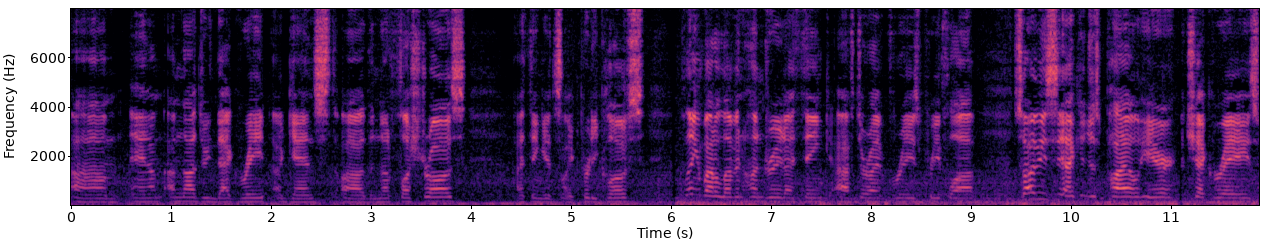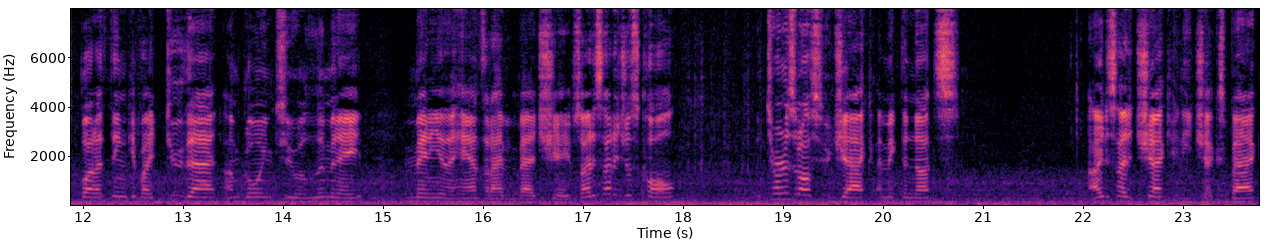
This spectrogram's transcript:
um, and I'm, I'm, not doing that great against uh, the nut flush draws. I think it's like pretty close. I'm playing about 1100, I think, after I've raised pre-flop. So obviously I can just pile here, check raise, but I think if I do that, I'm going to eliminate many of the hands that I have in bad shape. So I decided to just call turn is an offsuit jack. I make the nuts. I decide to check, and he checks back.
